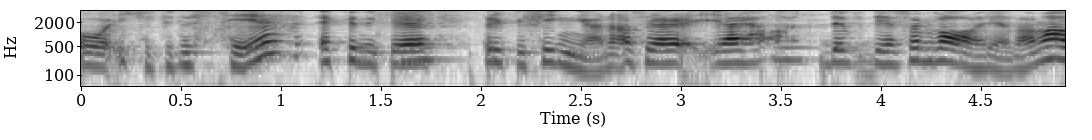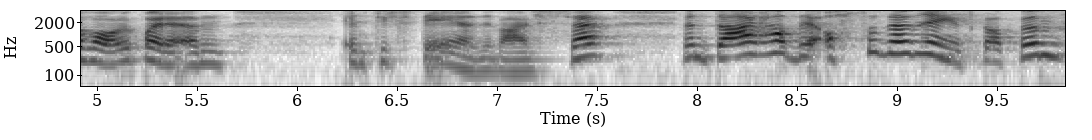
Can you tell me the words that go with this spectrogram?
og ikke kunne se. Jeg kunne ikke bruke fingrene. Altså jeg, jeg, det, det som var igjen av meg, var jo bare en, en tilstedeværelse. Men der hadde jeg også den egenskapen.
